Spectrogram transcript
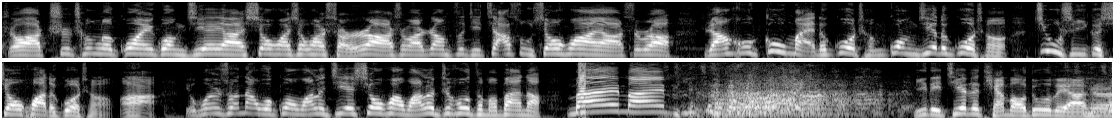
是吧？吃撑了，逛一逛街呀，消化消化食儿啊，是吧？让自己加速消化呀，是不是？然后购买的过程、逛街的过程，就是一个消化的过程啊。有朋友说，那我逛完了街，消化完了之后怎么办呢？买买，你得接着填饱肚子呀，是不是？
